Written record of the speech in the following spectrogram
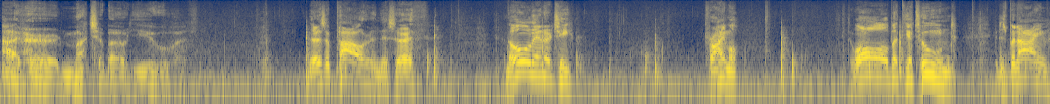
I've heard much about you. There's a power in this earth. An old energy. Primal. To all but the attuned, it is benign.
